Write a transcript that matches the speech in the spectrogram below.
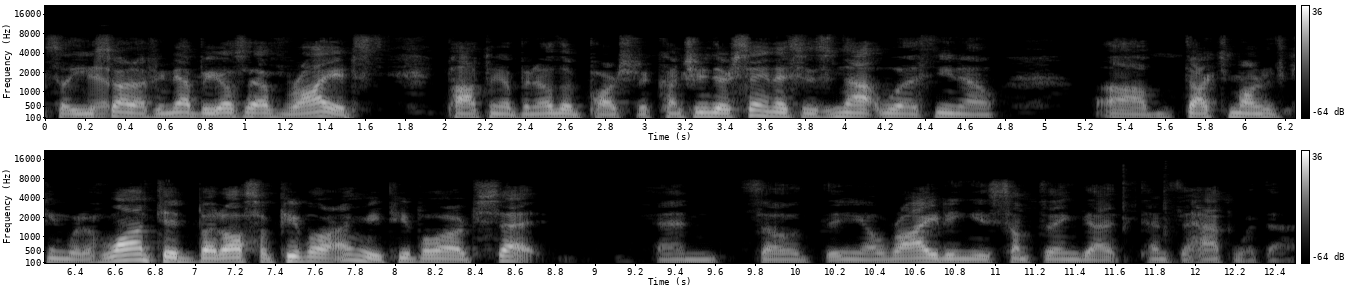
So you yep. start having that, but you also have riots popping up in other parts of the country. They're saying this is not what you know um, Dr. Martin Luther King would have wanted, but also people are angry, people are upset, and so you know rioting is something that tends to happen with that.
